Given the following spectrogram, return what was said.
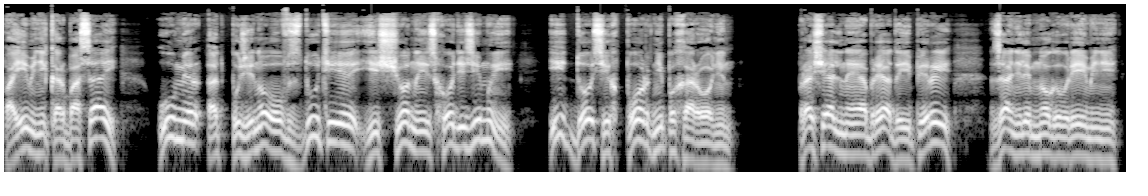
по имени Карбасай умер от пузиного вздутия еще на исходе зимы и до сих пор не похоронен. Прощальные обряды и пиры заняли много времени,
